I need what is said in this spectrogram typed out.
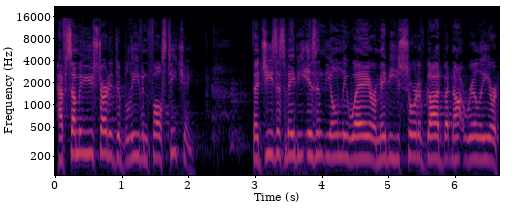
Have some of you started to believe in false teaching? That Jesus maybe isn't the only way, or maybe he's sort of God, but not really, or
